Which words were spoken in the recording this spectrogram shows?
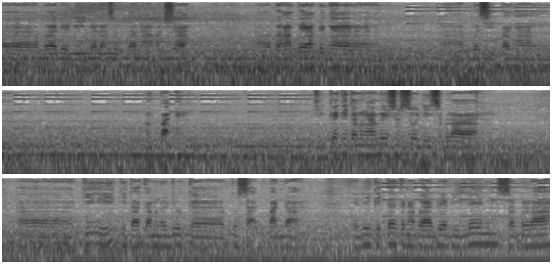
uh, berada di Jalan Sultan Ahmad Shah. Uh, berhampiran dengan uh, persimpangan empat eh. jika kita mengambil susu di sebelah uh, kiri kita akan menuju ke pusat bandar. Jadi kita kena berada di lane sebelah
